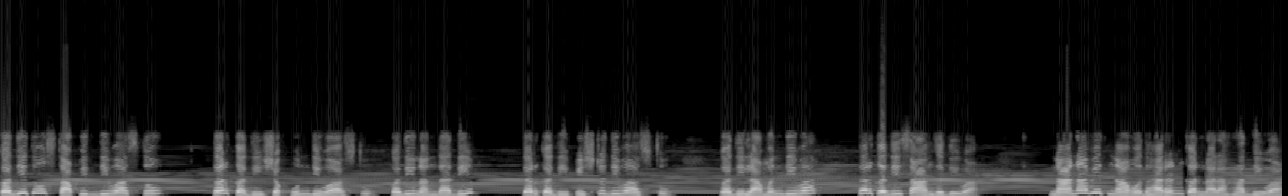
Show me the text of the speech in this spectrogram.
कधी तो स्थापित दिवा असतो तर कधी शकून दिवा असतो. कधी नंदादीप तर कधी पिष्ट दिवा असतो. कधी लामन दिवा तर कधी सांज दिवा. नानाविध नाव धारण करणारा हा दिवा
